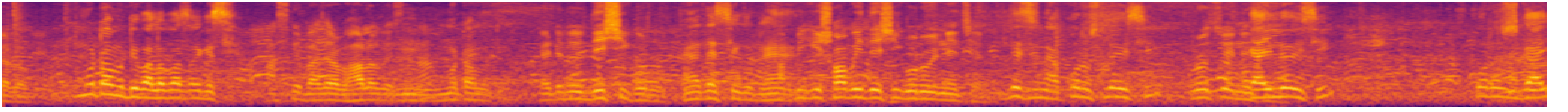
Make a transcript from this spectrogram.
গেল? মোটামুটি ভালো বাজার গেছে। আজকে বাজার ভালো গেছে না? মোটামুটি। এটা তো দেশি গরু। হ্যাঁ দেশি গরু হ্যাঁ। আপনি কি সবই দেশি গরু এনেছেন দেশি না করস লইছি প্রচুর গাই এনেছেন লইছি। করস গাই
